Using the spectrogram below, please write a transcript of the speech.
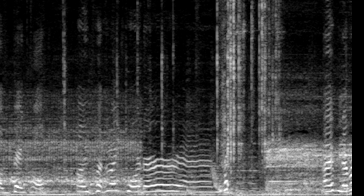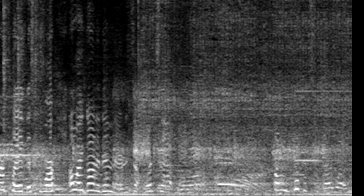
Called Big Hole. Oh, I'm putting my quarter and. I've never played this before. Oh, I got it in there. That, what's oh, that win?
